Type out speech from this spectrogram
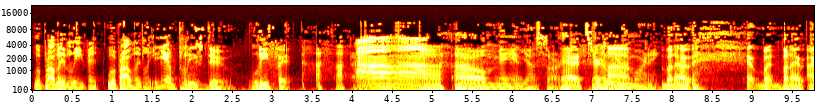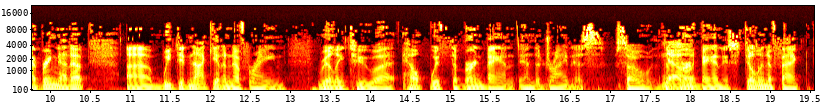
we'll probably leave it. We'll probably leave it. Yeah, please do. Leaf it. Ah, oh man, yeah, sorry. that's early in the Uh, morning. But I, but but I, I bring that up. Uh, we did not get enough rain really to uh, help with the burn ban and the dryness. So the No. burn ban is still in effect.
